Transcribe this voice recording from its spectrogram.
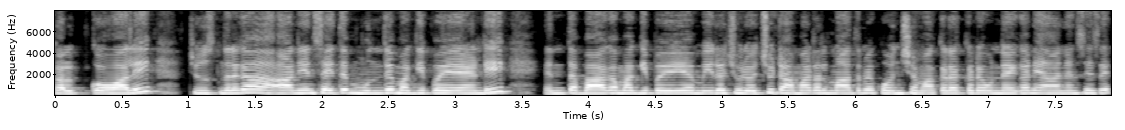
కలుపుకోవాలి. చూస్తున్నారుగా ఆనియన్స్ అయితే ముందే మగ్గిపోయాయండి. ఎంత బాగా మగ్గిపోయాయో మీరే చూడొచ్చు. టమాటాలు మాత్రమే కొంచెం అక్కడక్కడ ఉన్నాయి కానీ ఆనియన్స్ అయితే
